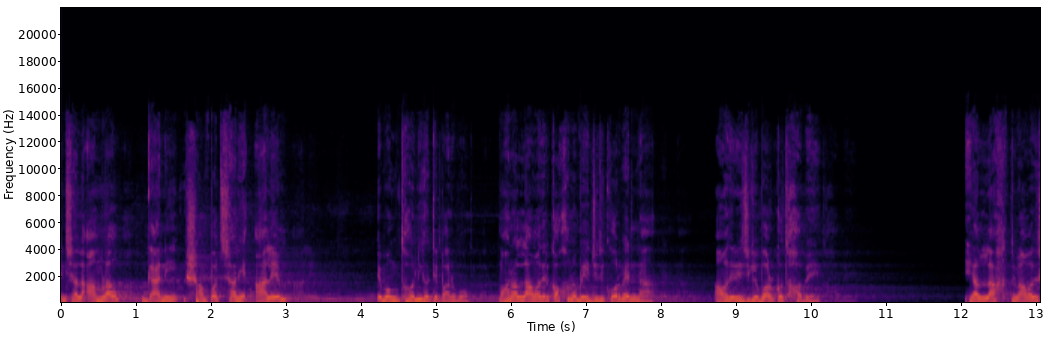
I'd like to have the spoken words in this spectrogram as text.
ইনশাল্লাহ আমরাও জ্ঞানী, সম্পদশালী, আলেম এবং ধনী হতে পারব। মহান আল্লাহ আমাদের কখনো বেইজ্জতি করবেন না। আমাদের নিজেকে বরকত হবে। হে আল্লাহ, তুমি আমাদের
